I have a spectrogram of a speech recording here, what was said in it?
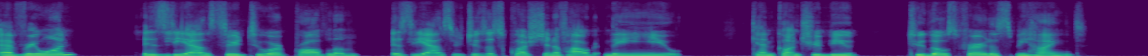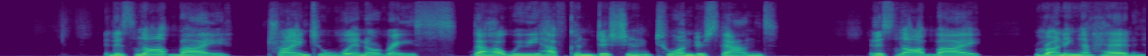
everyone is the answer to our problem, is the answer to this question of how the EU can contribute to those furthest behind. It is not by trying to win a race that how we have conditioned to understand. It is not by running ahead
